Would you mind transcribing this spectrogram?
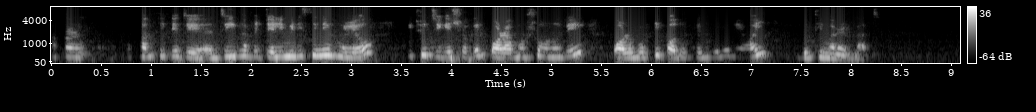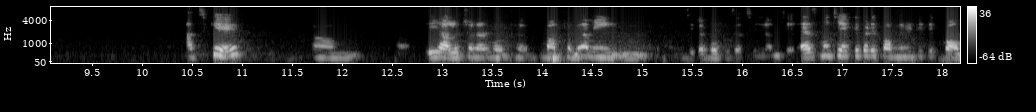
আপনার ওখান থেকে যে, যেইভাবে টেলিমেডিসিনে হলেও কিছু চিকিৎসকের পরামর্শ অনুযায়ী পরবর্তী পদক্ষেপগুলো নেওয়াই বুদ্ধিমানের কাজ। আজকে এই আলোচনার মধ্যে, মাধ্যমে আমি যেটা বলতে চাচ্ছিলাম যে অ্যাজমা যে একেবারে কমিউনিটিতে কম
